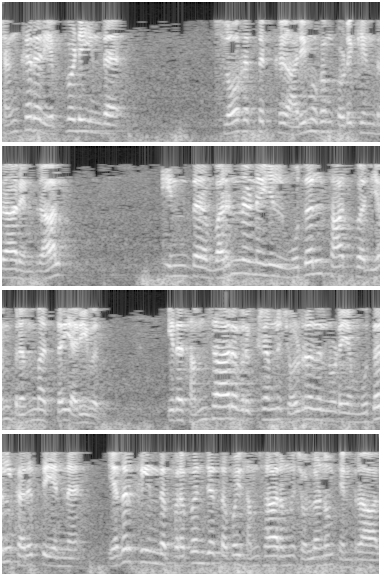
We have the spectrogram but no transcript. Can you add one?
சங்கரர் எப்படி இந்த ஸ்லோகத்துக்கு அறிமுகம் கொடுக்கின்றார் என்றால் இந்த வர்ணனையில் முதல் தாற்பயம் பிரம்மத்தை அறிவது. இத சம்சார விரக்ஷம்னு சொல்றதனுடைய முதல் கருத்து என்ன? எதற்கு இந்த பிரபஞ்சத்தை போய் சம்சாரம்னு சொல்லணும் என்றால்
